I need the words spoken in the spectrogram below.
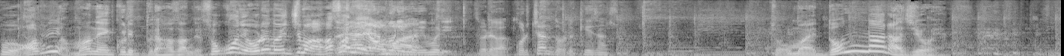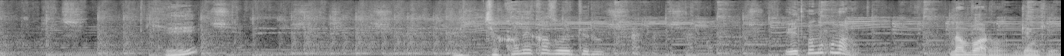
ほらあるやん。マネークリップで挟んで。そこに俺の1万挟めいやお前。無理無理無理。それはこれちゃんと俺計算しとく。ちょお前どんなラジオやねん？え？めっちゃ金数えてる。えなんでこんなの？何本あるの？現金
